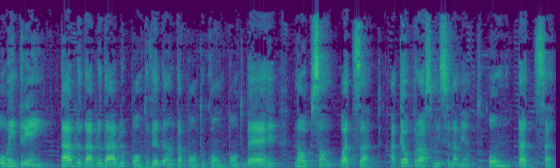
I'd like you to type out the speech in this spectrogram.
ou entre em www.vedanta.com.br na opção WhatsApp. Até o próximo ensinamento. Om Tat Sat.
